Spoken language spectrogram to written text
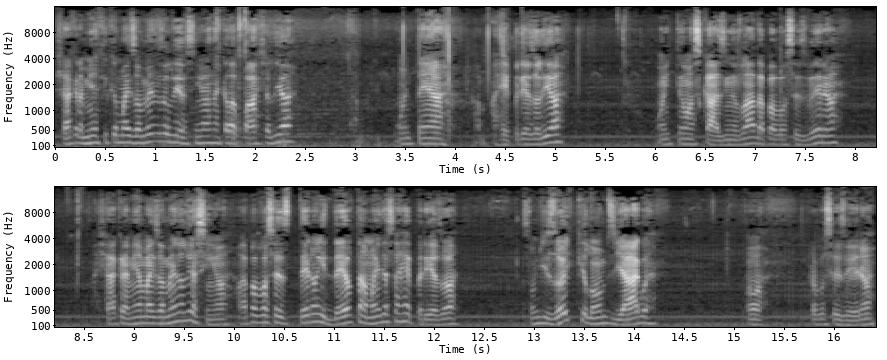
A chácara minha fica mais ou menos ali, assim, ó, naquela parte ali, ó. Onde tem a, a represa ali, ó. Onde tem umas casinhas lá, dá pra vocês verem, ó. A chácara minha é mais ou menos ali assim, ó. Olha pra vocês terem uma ideia do tamanho dessa represa, ó. São 18 quilômetros de água. Ó, pra vocês verem, ó.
